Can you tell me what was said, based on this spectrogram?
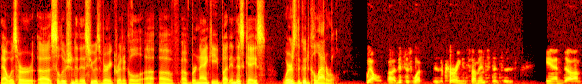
that was her uh, solution to this. She was very critical uh, of of Bernanke, but in this case, where's the good collateral? Well, uh, this is what is occurring in some instances, and um,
